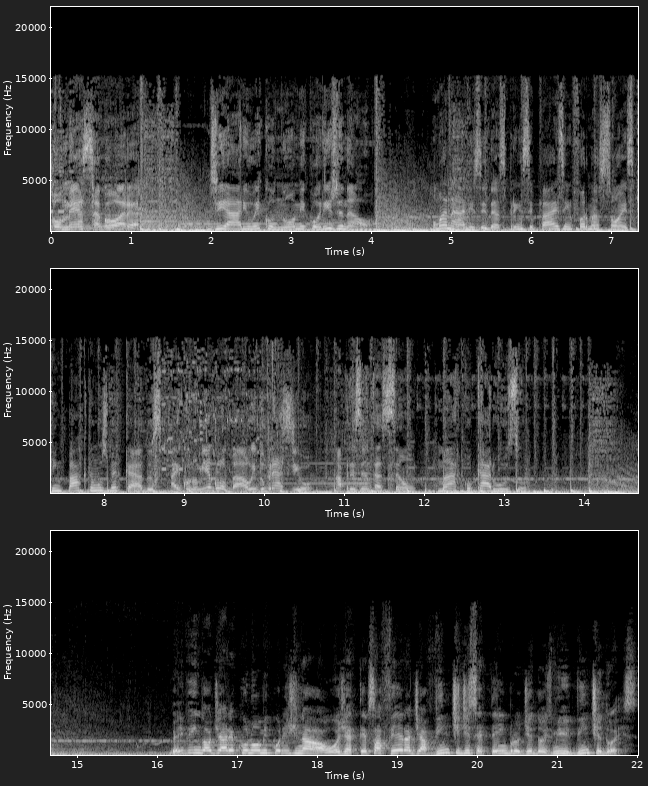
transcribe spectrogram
Começa agora. Diário Econômico Original. Uma análise das principais informações que impactam os mercados, a economia global e do Brasil. Apresentação: Marco Caruso. Bem-vindo ao Diário Econômico Original. Hoje é terça-feira, dia 20 de setembro de 2022.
